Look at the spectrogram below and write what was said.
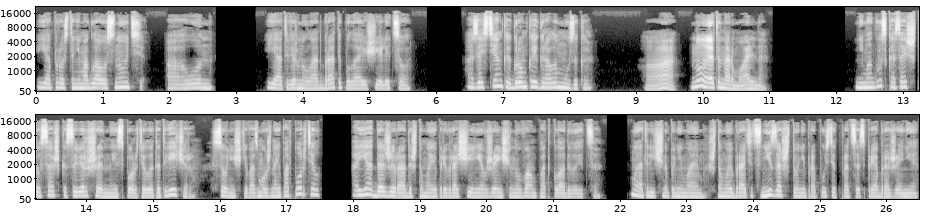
Я просто не могла уснуть, а он... Я отвернула от брата пылающее лицо. А за стенкой громко играла музыка. «А, ну это нормально». Не могу сказать, что Сашка совершенно испортил этот вечер, Сонечке, возможно, и подпортил, а я даже рада, что мое превращение в женщину вам подкладывается. Мы отлично понимаем, что мой братец ни за что не пропустит процесс преображения,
